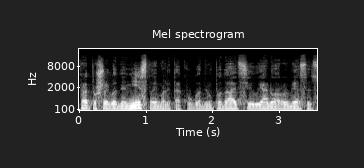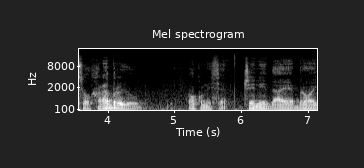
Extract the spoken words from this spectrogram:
pretpošle godine nismo imali takvu godinu. Podaci u januaru mjesecu ohrabruju, koliko mi se čini da je broj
